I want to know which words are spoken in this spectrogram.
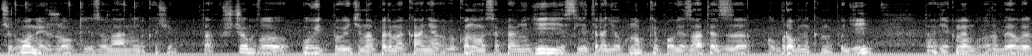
червоний, жовтий, зелений перемикачі. Так, щоб у відповіді на перемикання виконувалися певні дії, слід радіокнопки пов'язати з обробниками подій, так як ми робили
